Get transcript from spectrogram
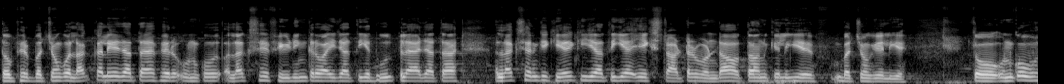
تو پھر بچوں کو الگ کر لیا جاتا ہے، پھر ان کو الگ سے فیڈنگ کروائی جاتی ہے، دودھ پلایا جاتا ہے، الگ سے ان کی کیئر کی جاتی ہے، ایک سٹارٹر ونڈا ہوتا ہے ان کے لیے، بچوں کے لیے۔ تو ان کو وہ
